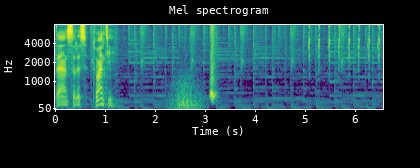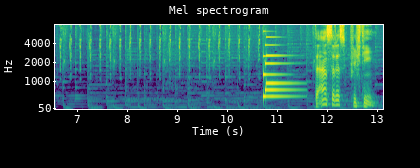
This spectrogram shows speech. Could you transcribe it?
The answer is 20. The answer is 15.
